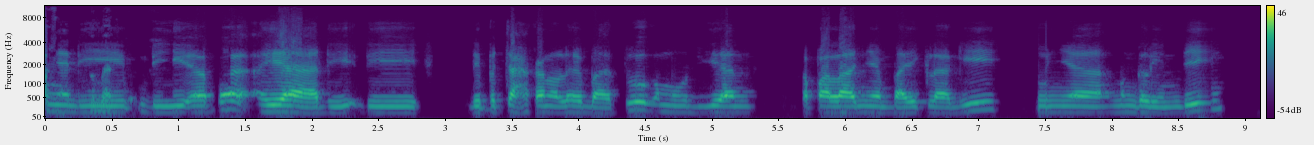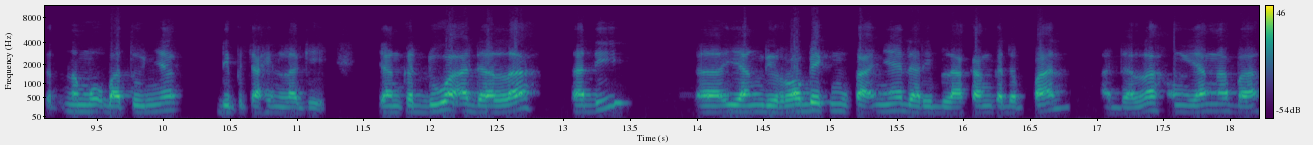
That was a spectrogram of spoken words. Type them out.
hanya di di apa ya di di dipecahkan oleh batu kemudian kepalanya baik lagi punya menggelinding nemu batunya dipecahin lagi yang kedua adalah tadi uh, yang dirobek mukanya dari belakang ke depan adalah orang yang apa?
